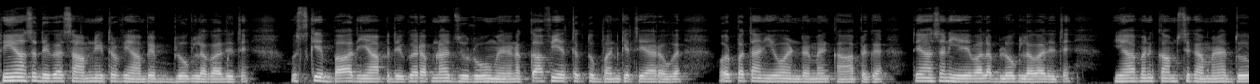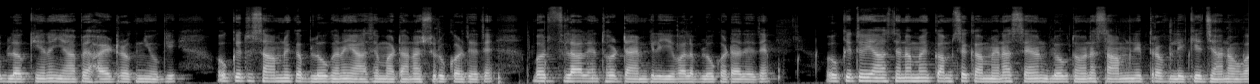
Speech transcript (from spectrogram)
तो यहाँ से देखो सामने की तरफ़ यहाँ पे ब्लॉक लगा देते हैं। उसके बाद यहाँ पे देखो यार, अपना जो रूम है ना, काफ़ी हद तक तो बन के तैयार हो गया और पता नहीं वो अंडरमैन कहाँ पे गए। तो यहाँ से ना ये वाला ब्लॉक लगा देते हैं। यहाँ पे ना कम से कम है ना, दो ब्लॉक की है ना, यहाँ पे हाइट रखनी होगी। ओके तो सामने का ब्लॉक है ना, यहाँ से हटाना शुरू कर देते हैं। बट फ़िलहाल है, थोड़े टाइम के लिए ये वाला ब्लॉक हटा देते हैं। ओके तो यहाँ से ना मैं कम से कम है ना सेवन ब्लॉक तो है ना सामने तरफ़ लेके जाना होगा।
